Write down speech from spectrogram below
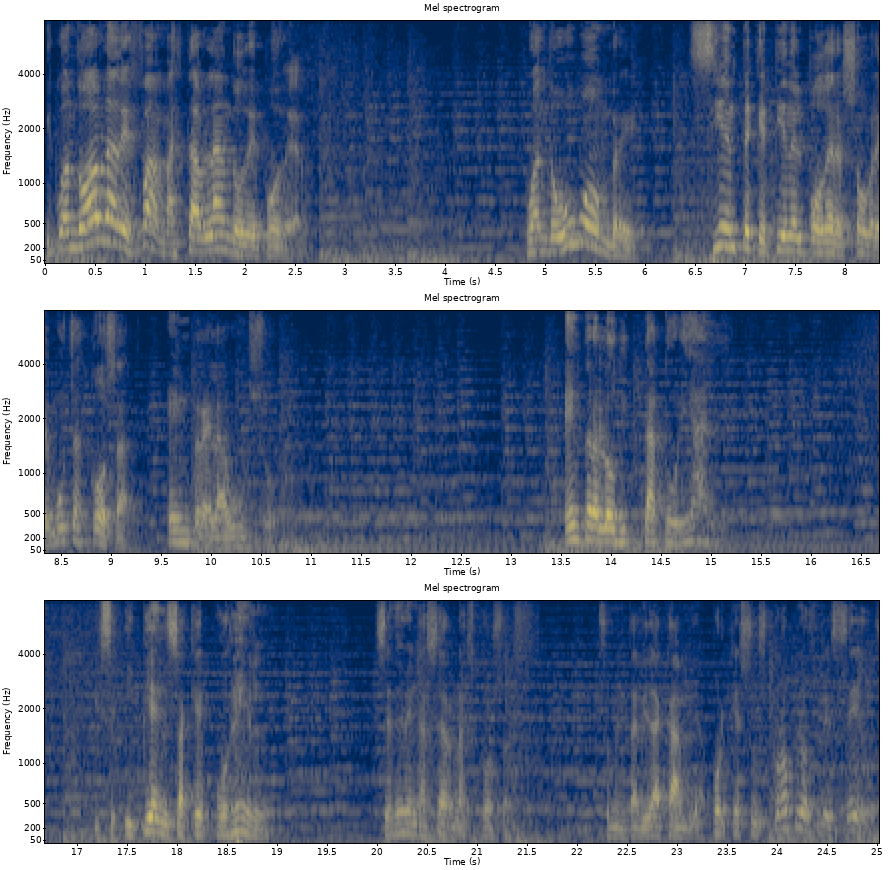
Y cuando habla de fama, está hablando de poder. Cuando un hombre siente que tiene el poder sobre muchas cosas, entra el abuso. Entra lo dictatorial. Y, piensa que por él se deben hacer las cosas. Su mentalidad cambia porque sus propios deseos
